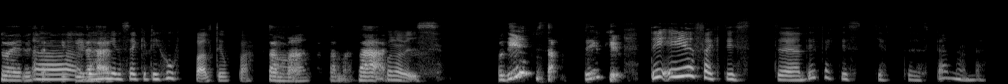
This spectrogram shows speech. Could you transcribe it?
då är det säkert Ja, i det det här hänger säkert ihop alltihopa samma, samma värld. på något vis. Och det är intressant. Det är kul. Det är faktiskt, eh, det är faktiskt jättespännande.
